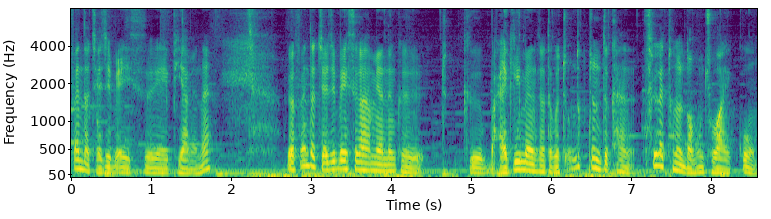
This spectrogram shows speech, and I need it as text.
Fender Jazz Bass에 비하면은 Fender Jazz Bass가 하면은 그, 그 맑으면서도 그 쫀득쫀득한 slap톤을 너무 좋아했고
